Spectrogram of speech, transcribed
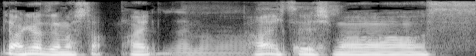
じゃあ、ありがとうございました。はいありが。とうございます。はい、失礼します。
